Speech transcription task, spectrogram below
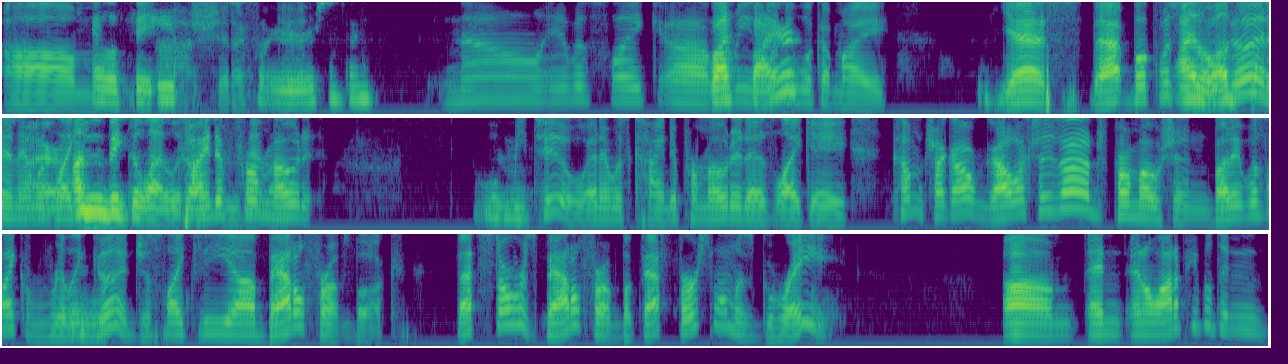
Um, Tale of Fate. ah, shit, I forget or something. No, it was like uh, Black let me Spire? let me look up my. Yes, that book was so good, Black and it was like I'm a big Delilah kind of Dawson fan, though. promoted. Well, me too, and it was kind of promoted as like a come check out Galaxy's Edge promotion, but it was like really Mm. good, just like the uh, Battlefront book. That Star Wars Battlefront book, that first one was great. Um, and and a lot of people didn't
